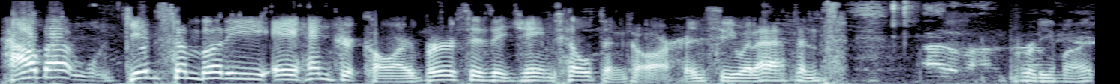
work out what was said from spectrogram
How about give somebody a Hendrick car versus a James Hilton car and see what happens? I don't know. How to Pretty much.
